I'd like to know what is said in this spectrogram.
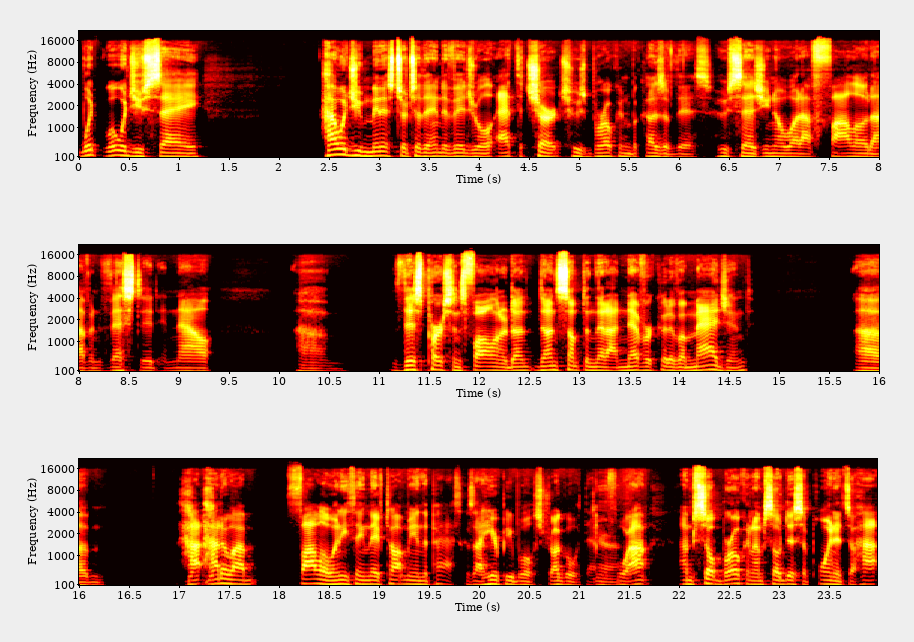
what what would you say? how would you minister to the individual at the church who's broken because of this, who says, you know what, I've followed, I've invested, and now um, this person's fallen or done, done something that I never could have imagined? Um, how, how do I follow anything they've taught me in the past? Because I hear people struggle with that Yeah. before. I'm, I'm so broken, I'm so disappointed. So, how,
